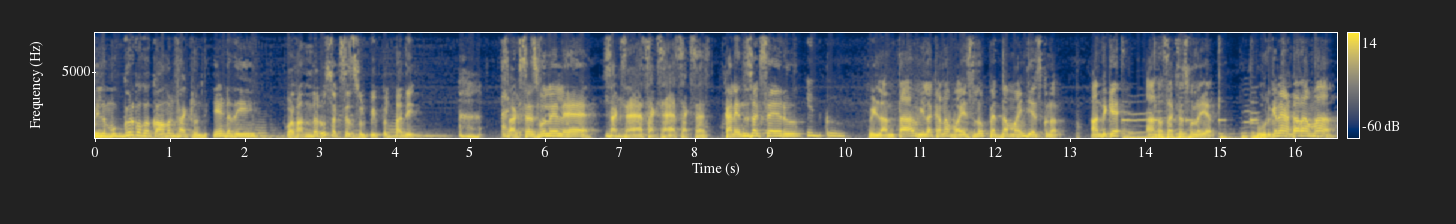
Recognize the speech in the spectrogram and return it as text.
వీళ్ళ ముగ్గురికి ఒక కామన్ ఫ్యాక్టర్ ఉంది. ఏంటది? వాళ్ళందరూ సక్సెస్ఫుల్ పీపుల్ అది. సక్సెస్ఫుల్ లే. సక్సెస్ సక్సెస్ సక్సెస్ కానీ ఎందుకు సక్సెస్ అయ్యారు? ఎందుకు? వీళ్ళంతా వీళ్ళకన్నా వయసులో పెద్ద అమ్మాయిని చేసుకున్నారు. అందుకే అంత సక్సెస్ఫుల్ అయ్యారు. ఊరికనే అంటారా అమ్మా?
